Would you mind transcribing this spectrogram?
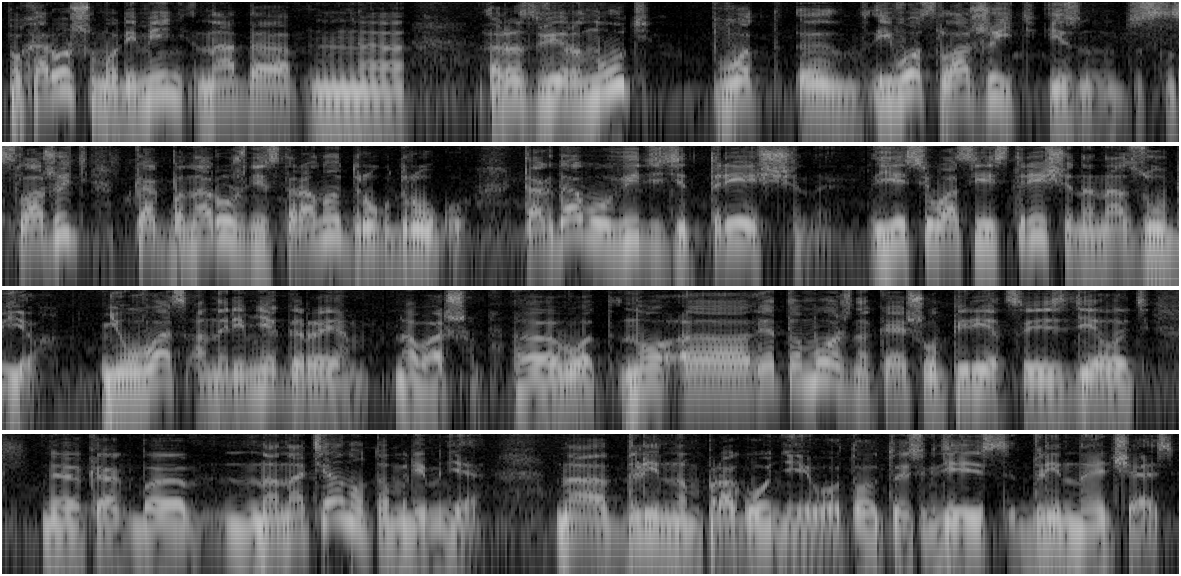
по-хорошему ремень надо э, развернуть вот э, его сложить, из, сложить как бы наружной стороной друг к другу. Тогда вы увидите трещины. Если у вас есть трещины на зубьях, не у вас, а на ремне ГРМ, на вашем. Э, вот. Но э, это можно, конечно, упереться и сделать э, как бы на натянутом ремне, на длинном прогоне его, то, то есть где есть длинная часть.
